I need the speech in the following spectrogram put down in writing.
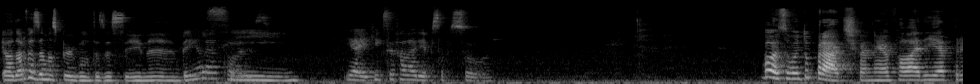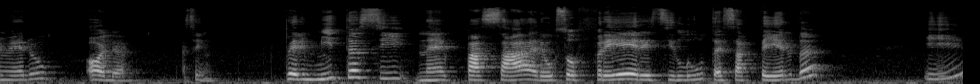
Eu adoro fazer umas perguntas assim, né? Bem aleatórias. Sim. E aí, o que, que você falaria pra essa pessoa? Bom, eu sou muito prática, né? Eu falaria primeiro, olha, assim, permita-se, né, passar ou sofrer esse luto, essa perda e,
